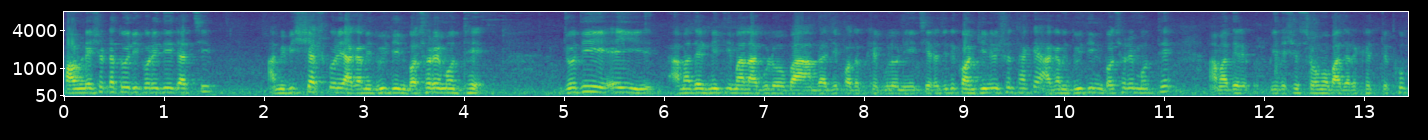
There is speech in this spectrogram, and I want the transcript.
ফাউন্ডেশনটা তৈরি করে দিয়ে যাচ্ছি। আমি বিশ্বাস করি আগামী দুই তিন বছরের মধ্যে যদি এই আমাদের নীতিমালাগুলো বা আমরা যে পদক্ষেপগুলো নিয়েছি, এটা যদি কন্টিনিউশন থাকে, আগামী দুই তিন বছরের মধ্যে আমাদের বিদেশে শ্রম বাজারের ক্ষেত্রে খুব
